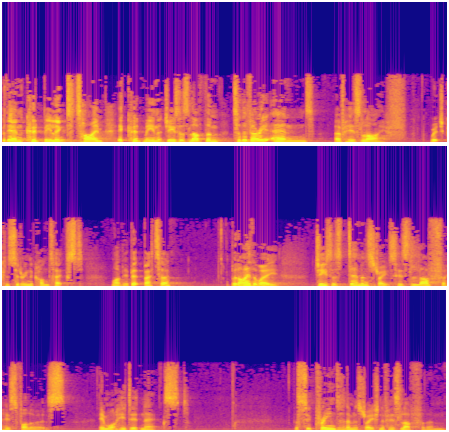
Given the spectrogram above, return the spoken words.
But the end could be linked to time. It could mean that Jesus loved them to the very end of his life, which, considering the context, might be a bit better. But either way, Jesus demonstrates his love for his followers in what he did next. The supreme demonstration of his love for them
